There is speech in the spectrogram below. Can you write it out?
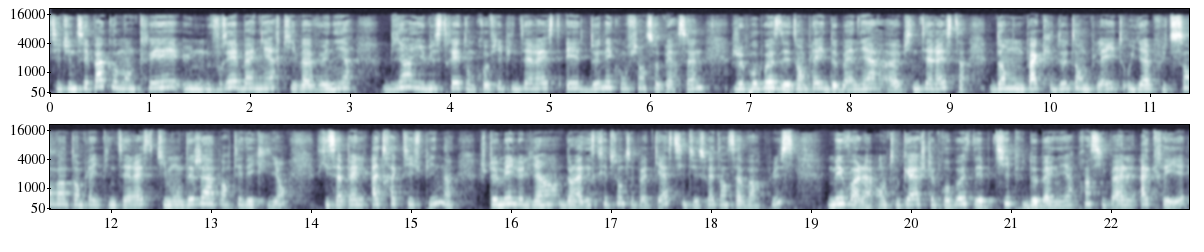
Si tu ne sais pas comment créer une vraie bannière qui va venir bien illustrer ton profil Pinterest et donner confiance aux personnes, je propose des templates de bannières euh, Pinterest dans mon pack de templates où il y a plus de 120 templates Pinterest qui m'ont déjà apporté des clients, qui s'appelle Attractive Pin. Je te mets le lien dans la description de ce podcast si tu souhaites en savoir plus. Mais voilà, en tout cas, je te propose des types de bannières principales à créer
